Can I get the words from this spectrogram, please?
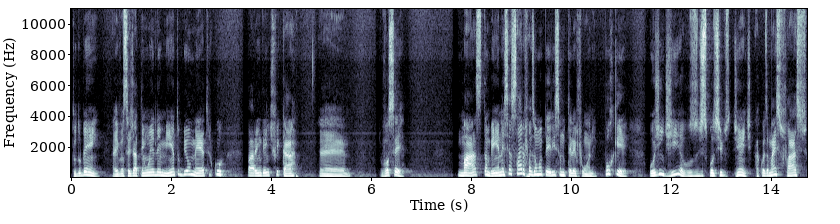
tudo bem. Aí você já tem um elemento biométrico para identificar é, você mas também é necessário fazer uma perícia no telefone. Por quê? Hoje em dia, os dispositivos. Gente, a coisa mais fácil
